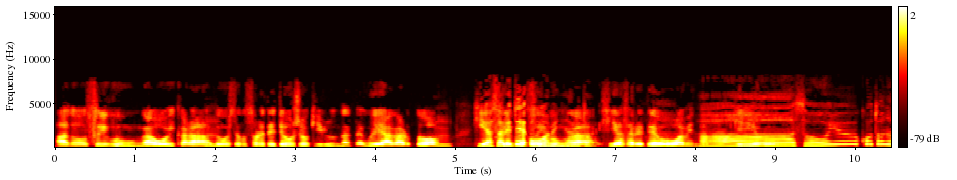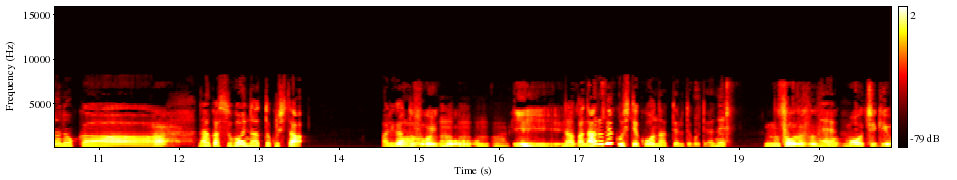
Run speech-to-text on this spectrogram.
あの、水分が多いから、どうしてもそれで上昇気流になったら上へ上がると、うん冷やされて大雨になると。冷やされて大雨になる。ああ、そういうことなのか。はい。なんかすごい納得した。ありがとう。ものすごいこう、うんうんうん、いえいえ。なんかなるべくしてこうなってるってことやね。そうです、ね、もう地球、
